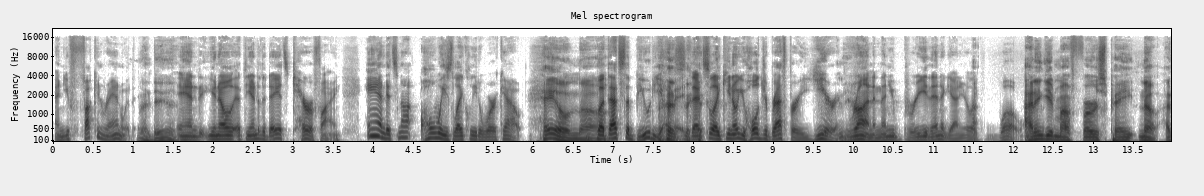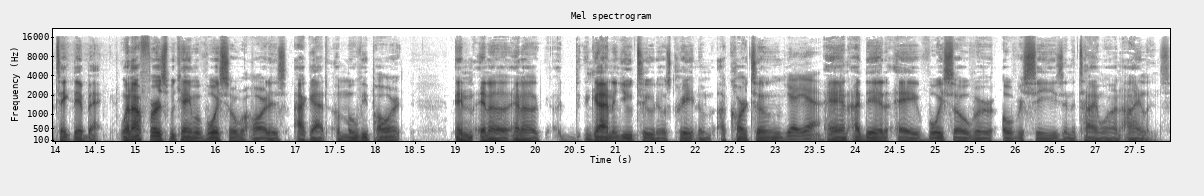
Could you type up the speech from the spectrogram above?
and you fucking ran with it. I did. And you know, at the end of the day, it's terrifying, and it's not always likely to work out. Hell no. But that's the beauty of it. That's like you know, you hold your breath for a year and run, and then you breathe in again. You're like, whoa. I didn't get my first pay. No, I take that back. When I first became a voiceover artist, I got a movie part in in a in a, a guy on YouTube that was creating a, a cartoon. Yeah, yeah. and I did a voiceover overseas in the Taiwan Islands.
